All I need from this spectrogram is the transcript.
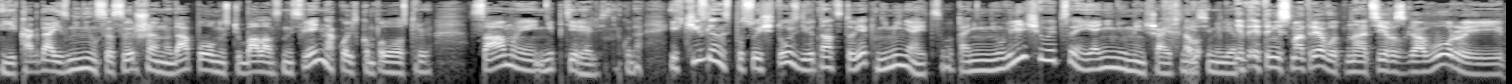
И когда изменился совершенно да, полностью баланс населения на Кольском полуострове, самые не потерялись никуда. Их численность по существу с 19 века не меняется. Вот они не увеличиваются, и они не уменьшаются на ассимилируются. Это, это несмотря вот на те разговоры, и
